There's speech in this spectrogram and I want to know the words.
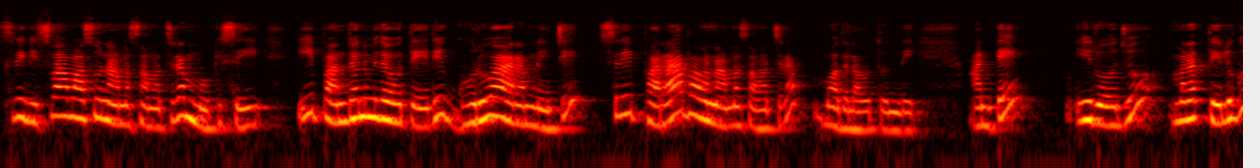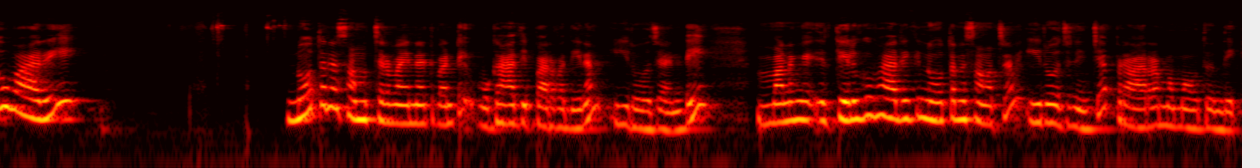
శ్రీ విశ్వావాసు నామ సంవత్సరం ముగిసి ఈ పంతొమ్మిదవ తేదీ గురువారం నుంచి శ్రీ పరాభవ నామ సంవత్సరం మొదలవుతుంది. అంటే ఈరోజు మన తెలుగువారి నూతన సంవత్సరం అయినటువంటి ఉగాది పర్వదినం ఈ రోజండి. మన తెలుగు వారికి నూతన సంవత్సరం ఈ రోజు నుంచే ప్రారంభమవుతుంది.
